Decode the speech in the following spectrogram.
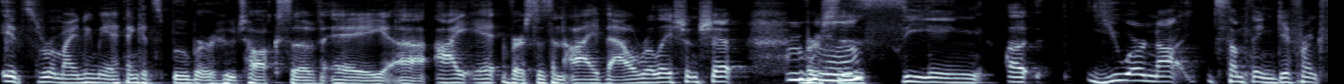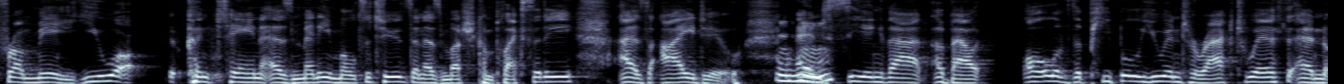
it's reminding me. I think it's Buber who talks of a uh, I it versus an I thou relationship mm-hmm. versus seeing. Uh, you are not something different from me. You are contain as many multitudes and as much complexity as I do. Mm-hmm. And seeing that about all of the people you interact with and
